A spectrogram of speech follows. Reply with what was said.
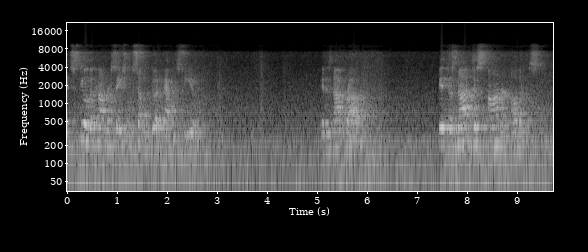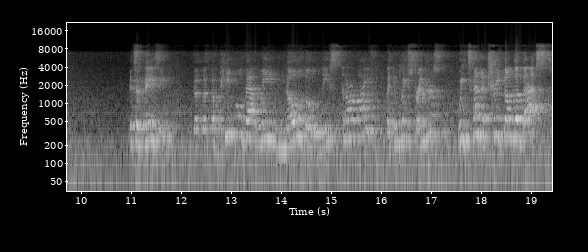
and steal the conversation when something good happens to you. It is not proud. It does not dishonor others. It's amazing. The, the, the people that we know the least in our life, like complete strangers, we tend to treat them the best.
